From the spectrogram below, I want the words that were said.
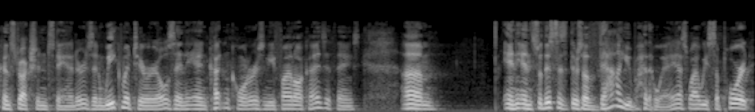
construction standards and weak materials and, and cutting corners and you find all kinds of things. Um, and and so this is there's a value, by the way. That's why we support.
